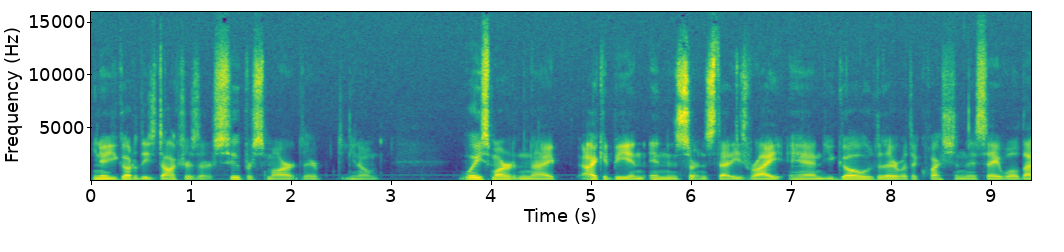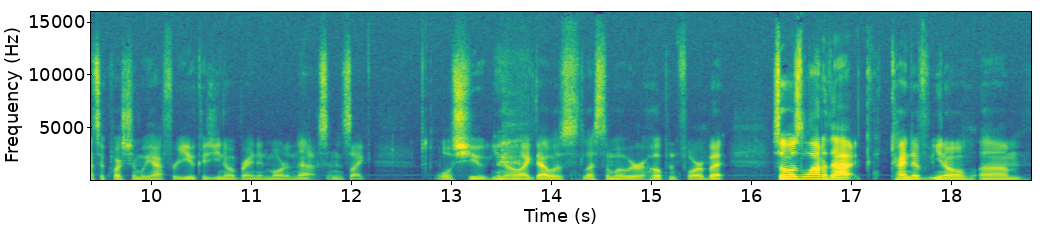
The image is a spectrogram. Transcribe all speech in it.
you know you go to these doctors that are super smart. They're you know way smarter than I I could be in, in certain studies, right? And you go to there with a question. They say, well, that's a question we have for you because you know Brandon more than us, and it's like well shoot you know like that was less than what we were hoping for but so it was a lot of that kind of you know um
